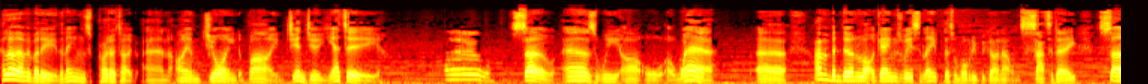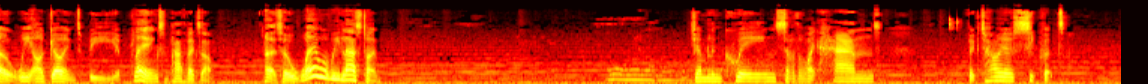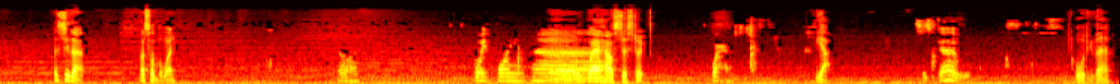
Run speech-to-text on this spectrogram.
Hello everybody, the name's Prototype, and I am joined by Ginger Yeti. Hello. So, as we are all aware, uh, I haven't been doing a lot of games recently, but this will probably be going out on Saturday, so we are going to be playing some Path of Exile. Uh, so, where were we last time? Gemling Queen, Sever the Right Hand, Victario's Secret. Let's do that. That's on the way. Hello. Waypoint. Uh, Uh, warehouse District. Warehouse. District. Yeah. Let's just go. Already there.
